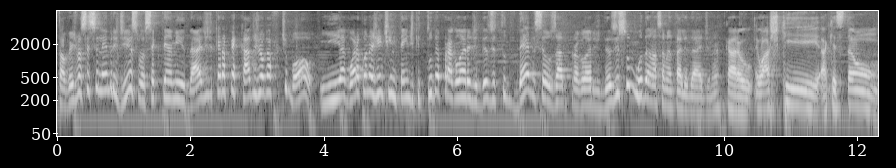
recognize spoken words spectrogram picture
Talvez você se lembre disso, você que tem a minha idade, de que era pecado jogar futebol. E agora, quando a gente entende que tudo é pra glória de Deus e tudo deve ser usado pra glória de Deus, isso muda a nossa mentalidade, né? Cara, eu, eu acho que a questão,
